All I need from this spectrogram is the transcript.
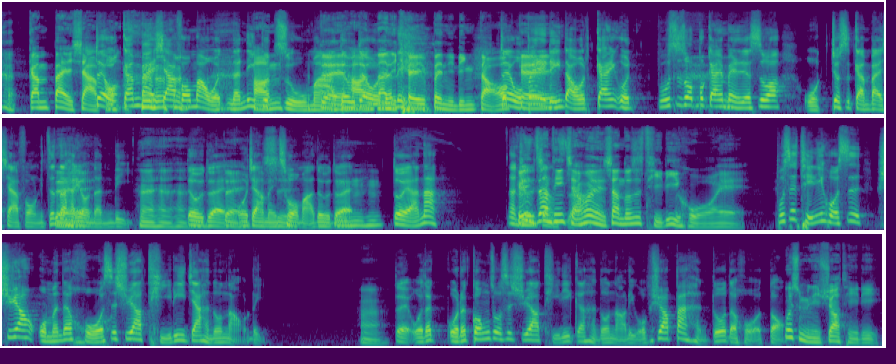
甘拜下风，对我甘拜下风嘛，我能力不足嘛，对对不对？那我能力你可以被你领导，对我被你领导，我甘我不是说不甘被人家，是说我就是甘拜下风，你真的很有能力，对不对？对我讲没错嘛，对不对？嗯对啊，那那你这样听起来会很像都是体力活哎，不是体力活，是需要我们的活是需要体力加很多脑力。嗯，对，我的我的工作是需要体力跟很多脑力，我必须要办很多的活动。为什么你需要体力？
